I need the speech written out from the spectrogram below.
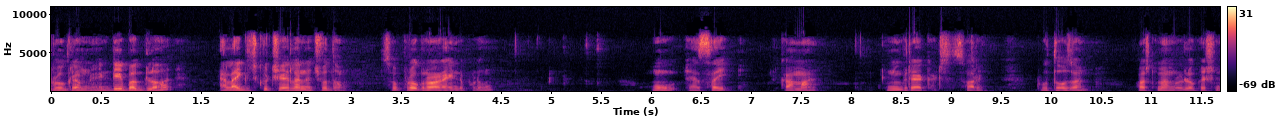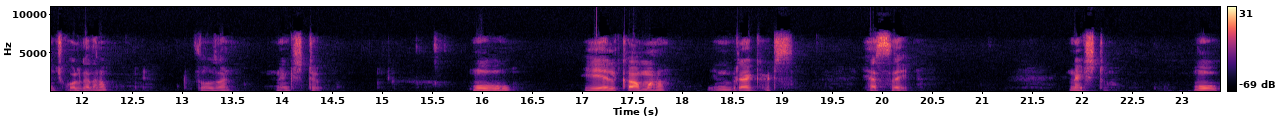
ప్రోగ్రామ్ని డీబగ్లో ఎలా ఎగ్జిక్యూట్ చేయాలని చూద్దాం. సో ప్రోగ్రామ్ రాయండి ఇప్పుడు. Move SI comma in brackets sorry two thousand first memory location ఇచ్చుకోవాలి కదా. Two thousand next move AL comma in brackets SI next move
